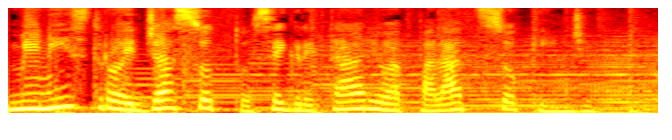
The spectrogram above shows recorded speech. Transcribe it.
ministro e già sottosegretario a Palazzo Chigi.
